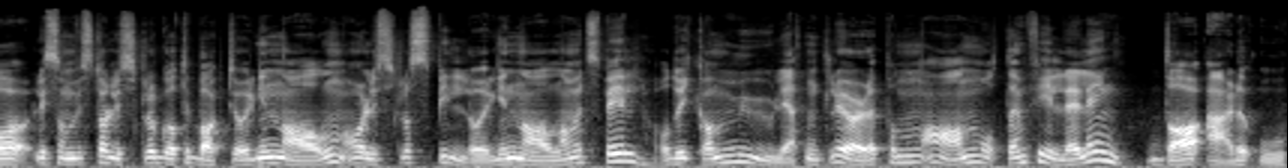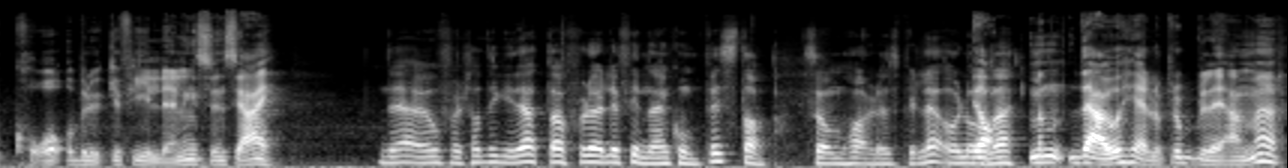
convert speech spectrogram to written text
og liksom hvis du har lyst til å gå tilbake til originalen og har lyst til å spille originalen av et spill, og du ikke har muligheten til å gjøre det på noen annen måte enn fildeling, da er det ok å bruke fildeling, syns jeg. Det er jo fortsatt ikke greit. Da får du heller finne en kompis da, som har det spillet, og låne. Ja, men det er jo hele problemet.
